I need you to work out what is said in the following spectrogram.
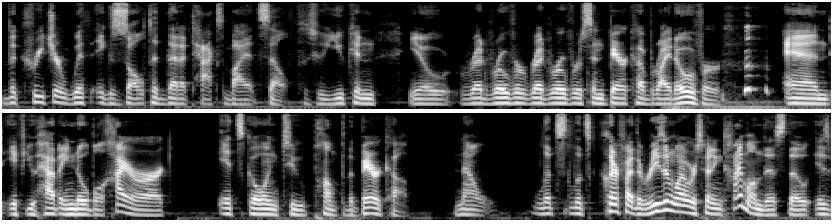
the creature with Exalted that attacks by itself. So you can, you know, Red Rover, Red Rover, send Bear Cub right over. and if you have a Noble Hierarch, it's going to pump the Bear Cub now, let's let's clarify the reason why we're spending time on this though is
